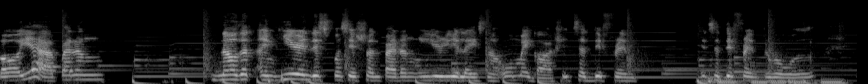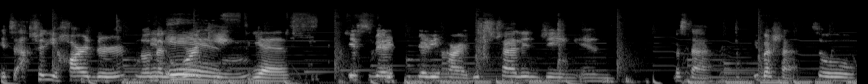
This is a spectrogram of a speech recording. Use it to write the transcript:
oh yeah, parang now that I'm here in this position, parang you realize na, oh my gosh, it's a different, it's a different role. It's actually harder no, than is. working. Yes. It's very, very hard. It's challenging and basta, iba siya. So,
